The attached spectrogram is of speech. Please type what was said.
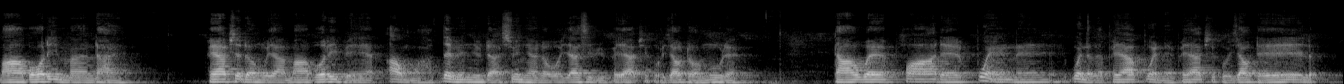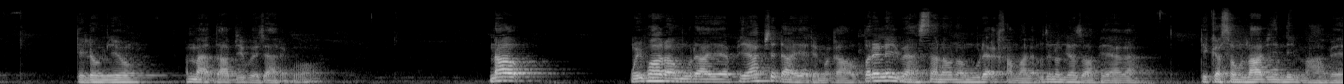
မဟာဗောဓိမန္တိုင်းဖယားဖြစ်တော်မူရာမဟာဗောဓိပင်ရဲ့အောက်မှာတက်ပင်ညုတာရွှေဉဏ်တော်ကိုရရှိပြီးဖယားဖြစ်ကိုရောက်တော်မူတယ်။ ဒါဝယ်ဖွာတယ်ပွင့်တယ်ပွင့်တယ်ဆိုဖះပွင့်တယ်ဖះဖြစ်ကိုရောက်တယ်လို့ဒီလိုမျိုးအမှတ်အသားပြုခဲ့ကြတယ်ပေါ့နောက်ဝိဖွာတော်မူတာရဲ့ဖះဖြစ်တာရဲ့ဒီမကောပရိနိဗ္ဗာန်ဆံလုံးတော်မူတဲ့အခါမှာလည်းဥဒ္ဒနမြတ်စွာဘုရားကဒီကဆုံလာပြည့်နေ့မှာပဲ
